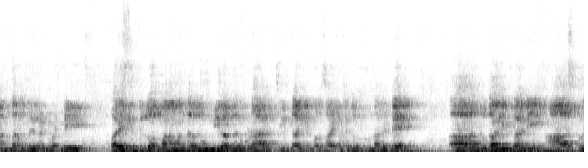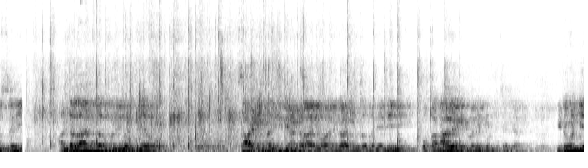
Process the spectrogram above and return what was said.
అంతరం లేనటువంటి పరిస్థితుల్లో మనమందరము మీరందరూ కూడా జీవితాన్ని కొనసాగించగలుగుతున్నారంటే ఆ అద్భుతానికి కానీ ఆ అస్పృశ్యని అంటరానితనం అనేది ఒక నేరం. సాటి మనిషిని అంటరాని వానిగా చూడటం అనేది ఒక అనాగరికమైనటువంటి చర్య. ఇటువంటి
